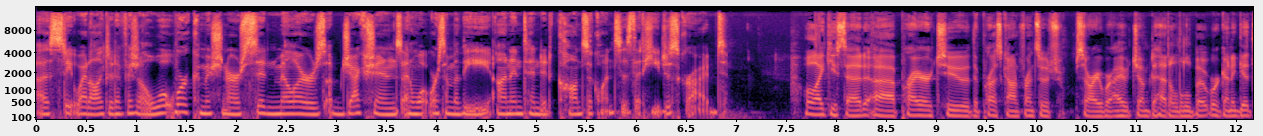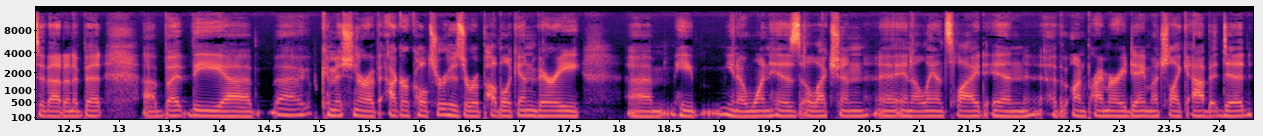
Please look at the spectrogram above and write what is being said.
a statewide elected official. What were Commissioner Sid Miller's objections, and what were some of the unintended consequences that he described? Well, like you said, uh, prior to the press conference, which sorry, I jumped ahead a little bit. We're going to get to that in a bit. Uh, but the uh, uh, commissioner of agriculture, who's a Republican, very um, he you know won his election uh, in a landslide in on primary day, much like Abbott did.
